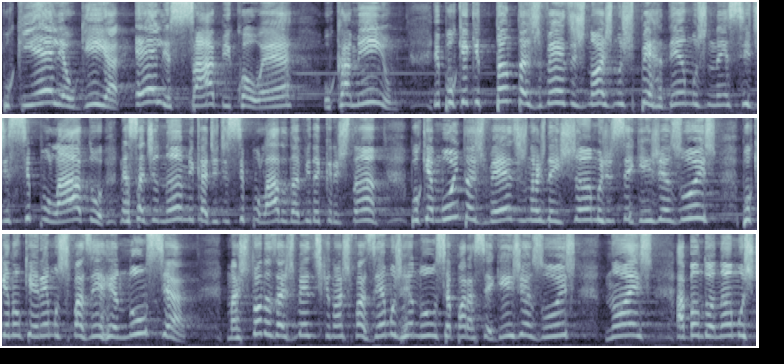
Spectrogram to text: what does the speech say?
Porque ele é o guia, ele sabe qual é o caminho. E por que que tantas vezes nós nos perdemos nesse discipulado, nessa dinâmica de discipulado da vida cristã? Porque muitas vezes nós deixamos de seguir Jesus porque não queremos fazer renúncia. Mas todas as vezes que nós fazemos renúncia para seguir Jesus, nós abandonamos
